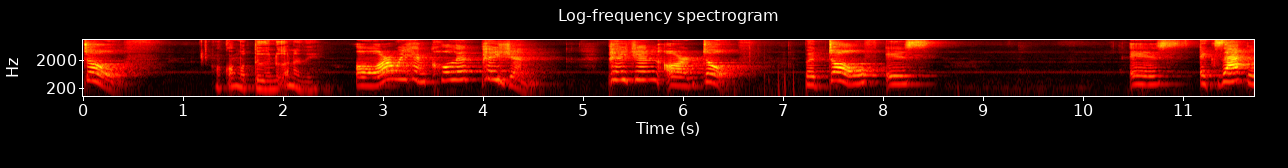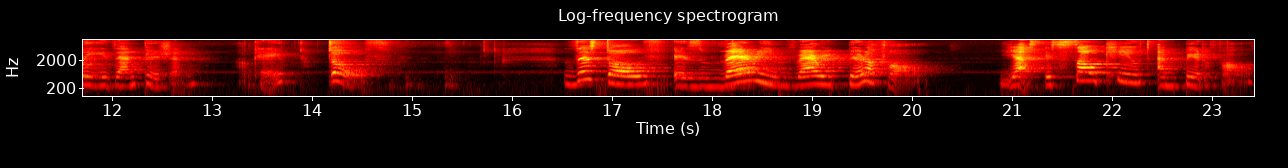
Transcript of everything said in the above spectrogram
Dove. Có một từ nữa là gì? Or we can call it pigeon. Pigeon or dove. But dove is is exactly than pigeon. Okay? Dove. This dove is very, very beautiful. Yes, it's so cute and beautiful.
